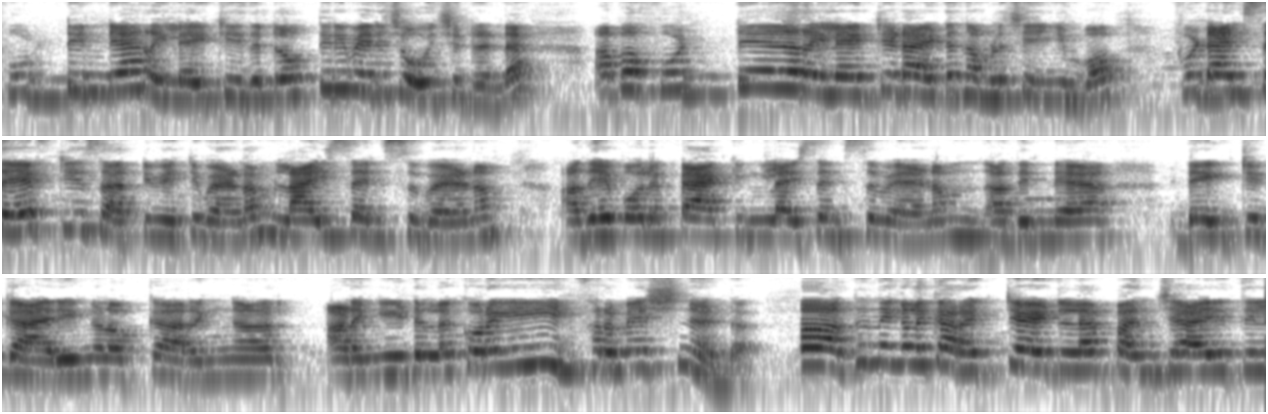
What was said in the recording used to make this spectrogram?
ഫുഡിന്റെ റിലേറ്റ് ചെയ്തിട്ട് ഒത്തിരി പേര് ചോദിച്ചിട്ടുണ്ട്. അപ്പോൾ ഫുഡ് റിലേറ്റഡ് ആയിട്ട് നമ്മൾ ചെയ്യുമ്പോൾ ഫുഡ് ആൻഡ് സേഫ്റ്റി സർട്ടിഫിക്കറ്റ് വേണം ലൈസൻസ് വേണം അതേപോലെ പാക്കിംഗ് ലൈസൻസ് വേണം അതിന്റെ ഡേറ്റ് കാര്യങ്ങളൊക്കെ അടങ്ങ അടങ്ങിയിട്ടുള്ള കുറേ ഇൻഫർമേഷൻ ഉണ്ട്. അപ്പൊ അത് നിങ്ങൾ കറക്റ്റ് ആയിട്ടുള്ള പഞ്ചായത്തിൽ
